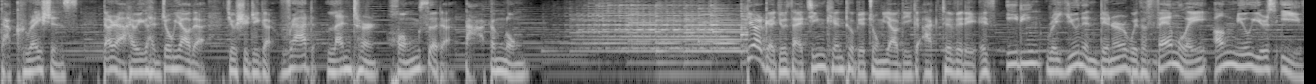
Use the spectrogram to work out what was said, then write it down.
decorations。当然，还有一个很重要的就是这个 red lantern，红色的大灯笼。第二个就是在今天特别重要的一个 activity is eating reunion dinner with a family on New Year's Eve。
